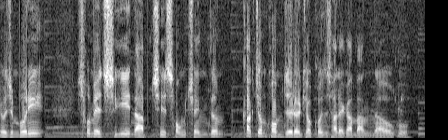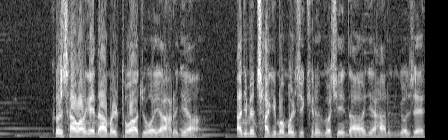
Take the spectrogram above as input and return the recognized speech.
요즘 보니 소매치기, 납치, 성추행 등 각종 범죄를 겪은 사례가 막 나오고 그 상황에 남을 도와주어야 하느냐 아니면 자기 몸을 지키는 것이 나으냐 하는 것에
